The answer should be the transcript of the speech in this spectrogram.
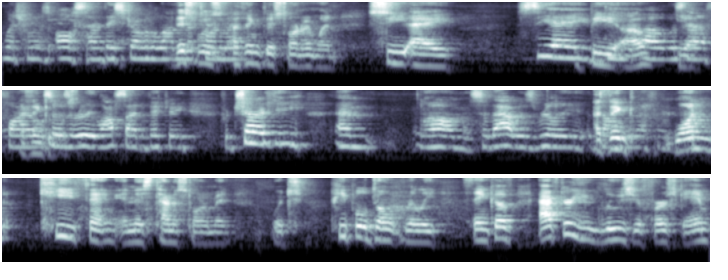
which was also, they struggled a lot This in the was, tournament. I think, this tournament went C A. CABO was yeah, the final, so it was was. a really lopsided victory for Cherokee, and um, so that was really. I think effort. one key thing in this tennis tournament, which people don't really think of, after you lose your first game,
